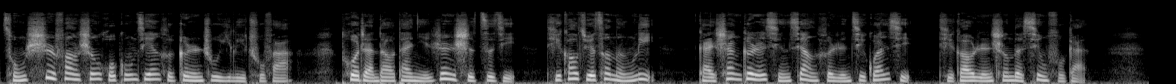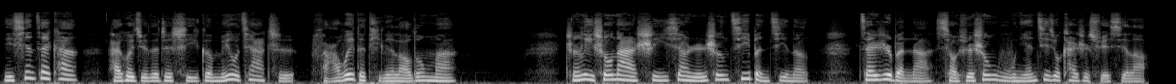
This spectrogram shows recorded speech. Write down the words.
从释放生活空间和个人注意力出发，拓展到带你认识自己、提高决策能力。改善个人形象和人际关系，提高人生的幸福感。你现在看还会觉得这是一个没有价值、乏味的体力劳动吗？整理收纳是一项人生基本技能，在日本呢，小学生五年级就开始学习了。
